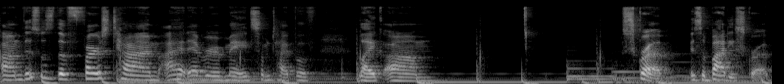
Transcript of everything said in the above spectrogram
Um, this was the first time I had ever made some type of like um, scrub. It's a body scrub.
